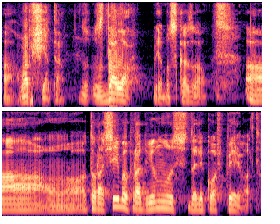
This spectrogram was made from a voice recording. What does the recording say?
а, вообще-то, сдала, я бы сказал, а, то Россия бы продвинулась далеко вперед.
